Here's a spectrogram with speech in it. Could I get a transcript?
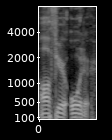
off your order.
